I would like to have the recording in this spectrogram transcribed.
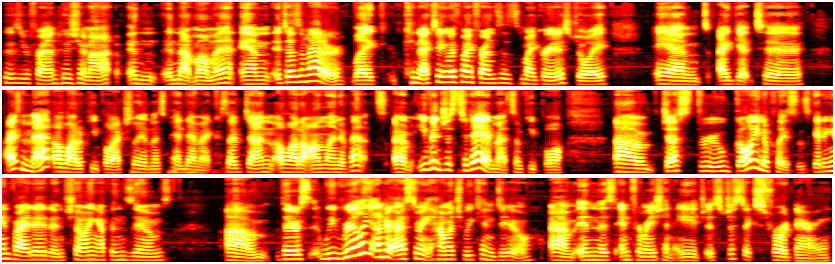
who's your friend, who's you're not in in that moment, and it doesn't matter. Like connecting with my friends is my greatest joy, and I get to. I've met a lot of people actually in this pandemic because I've done a lot of online events. Um, even just today, I met some people um, just through going to places, getting invited, and showing up in Zooms. Um, there's we really underestimate how much we can do um, in this information age. It's just extraordinary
